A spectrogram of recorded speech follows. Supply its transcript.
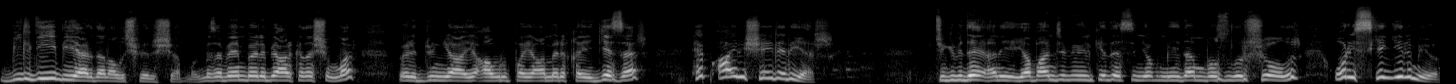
bildiği bir yerden alışveriş yapmak. Mesela benim böyle bir arkadaşım var. Böyle dünyayı, Avrupa'yı, Amerika'yı gezer. Hep ayrı şeyleri yer. Çünkü bir de hani yabancı bir ülkedesin yok miden bozulur şu olur. O riske girmiyor.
